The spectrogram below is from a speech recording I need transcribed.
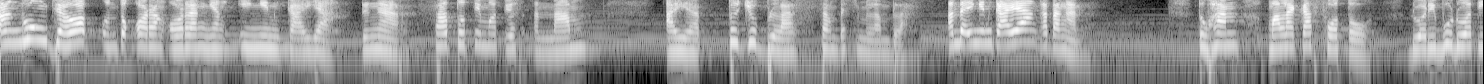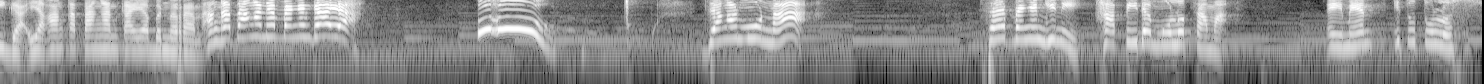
Tanggung jawab untuk orang-orang yang ingin kaya. Dengar, 1 Timotius 6 ayat 17 sampai 19. Anda ingin kaya, angkat tangan. Tuhan, malaikat foto 2023 yang angkat tangan kaya beneran. Angkat tangan yang pengen kaya. Wuhu. Jangan munak. Saya pengen gini, hati dan mulut sama. Amen. Itu tulus.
